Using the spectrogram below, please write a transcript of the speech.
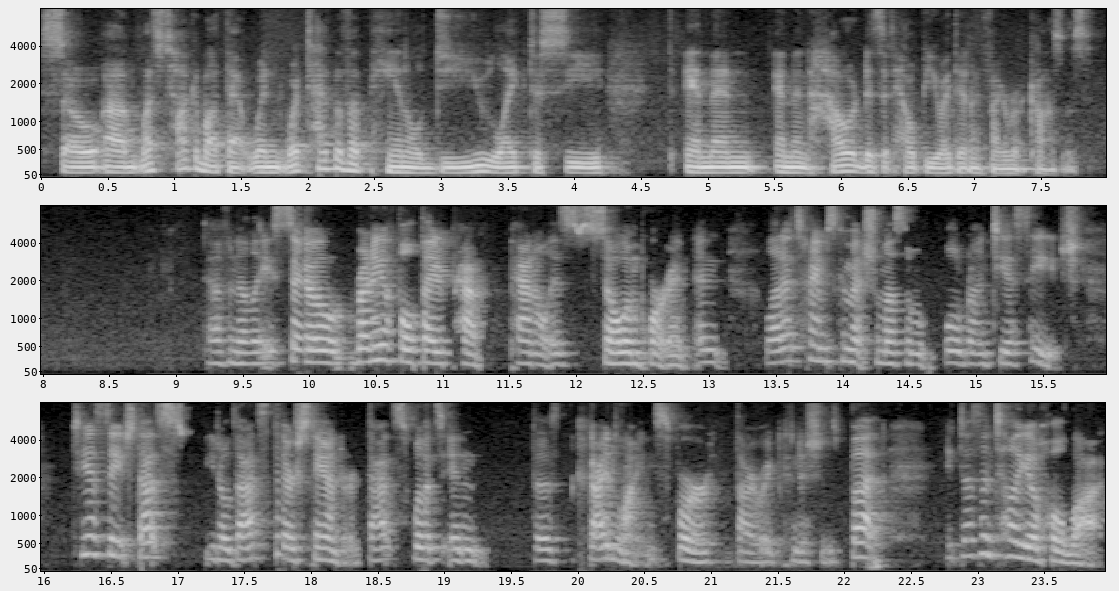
So um, let's talk about that. When what type of a panel do you like to see, and then and then how does it help you identify root causes? Definitely. So running a full thyroid panel is so important. And a lot of times conventional medicine will run TSH. TSH, that's, you know, that's their standard. That's what's in the guidelines for thyroid conditions, but it doesn't tell you a whole lot.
